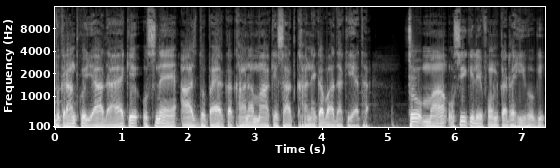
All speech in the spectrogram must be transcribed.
विक्रांत को याद आया कि उसने आज दोपहर का खाना माँ के साथ खाने का वादा किया था। तो माँ उसी के लिए फ़ोन कर रही होगी,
